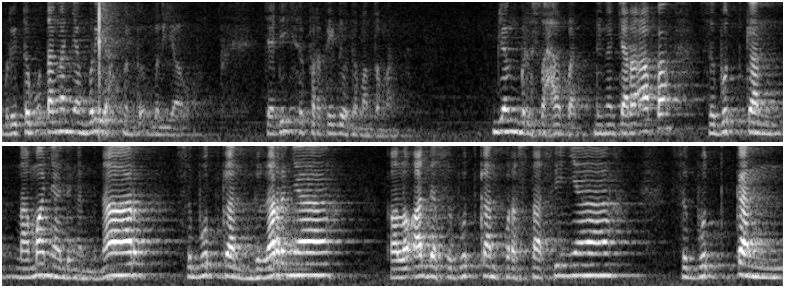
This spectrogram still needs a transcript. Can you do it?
Beri tepuk tangan yang meriah untuk beliau. Jadi seperti itu teman-teman. Yang bersahabat. Dengan cara apa? Sebutkan namanya dengan benar sebutkan gelarnya kalau ada sebutkan prestasinya, sebutkan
